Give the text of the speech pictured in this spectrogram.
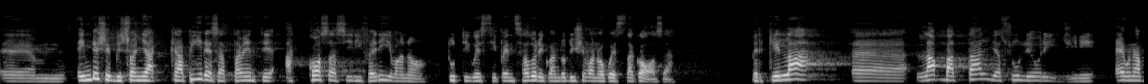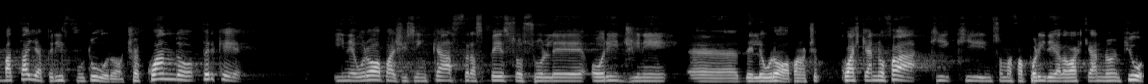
Ehm, e invece bisogna capire esattamente a cosa si riferivano tutti questi pensatori quando dicevano questa cosa, perché la, eh, la battaglia sulle origini è una battaglia per il futuro, cioè quando, perché in Europa ci si incastra spesso sulle origini eh, dell'Europa. Cioè, qualche anno fa, chi, chi, insomma, fa politica da qualche anno in più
